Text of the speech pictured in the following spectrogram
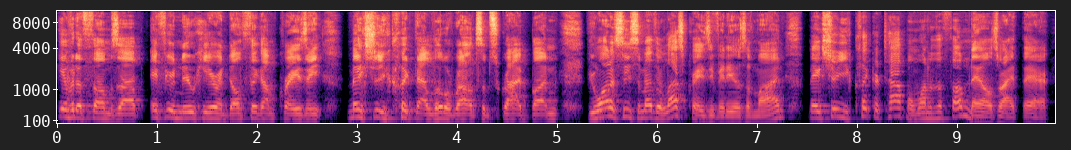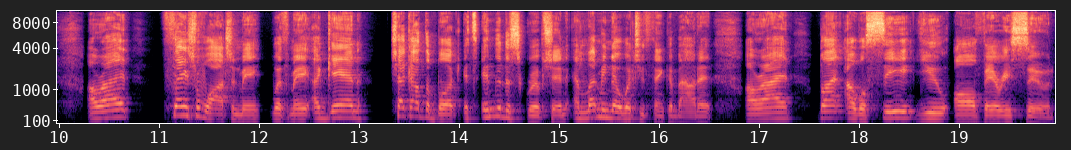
give it a thumbs up. If you're new here and don't think I'm crazy, make sure you click that little round subscribe button. If you wanna see some other less crazy videos of mine, make sure you click or tap on one of the thumbnails right there, all right? Thanks for watching me with me. Again, check out the book, it's in the description, and let me know what you think about it, all right? But I will see you all very soon.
